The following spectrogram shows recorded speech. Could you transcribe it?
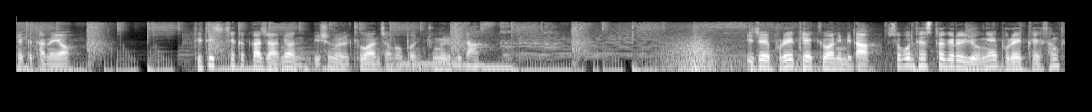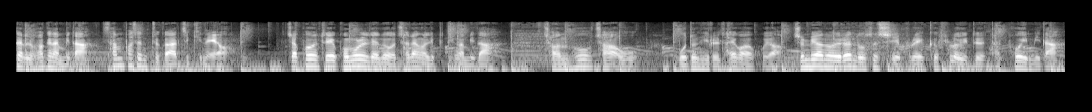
깨끗하네요. DTC 체크까지 하면 미션을 교환 작업은 종료입니다. 이제 브레이크액 교환입니다. 수분 테스터기를 이용해 브레이크액 상태를 확인합니다. 3%가 찍히네요. 짝포인트에 고무를 댄 후 차량을 리프팅합니다. 전후, 좌우 모든 휠을 탈거하고요. 준비한 오일은 노스시 brake fluid DOT4입니다.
